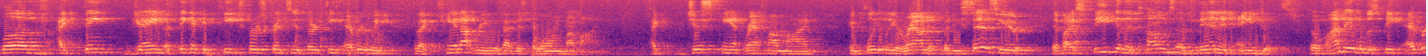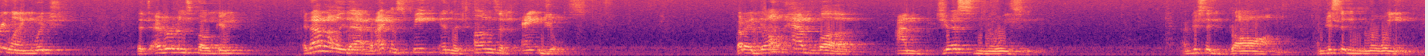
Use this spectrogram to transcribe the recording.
love, I think, James, I think I could teach 1 Corinthians 13 every week, because I cannot read without just blowing my mind. I just can't wrap my mind completely around it. But he says here, if I speak in the tongues of men and angels, so if I'm able to speak every language that's ever been spoken, and not only that, but I can speak in the tongues of angels, but I don't have love, I'm just noisy. I'm just a gong. I'm just annoying.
